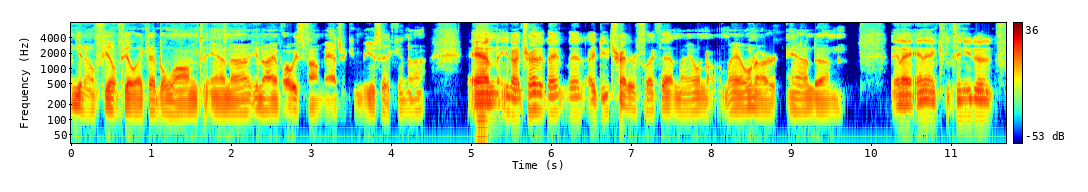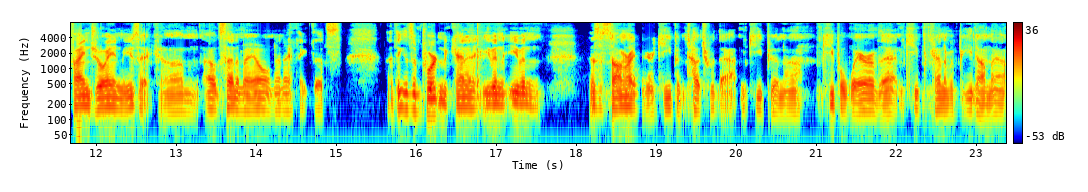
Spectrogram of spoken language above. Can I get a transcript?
you know feel feel like I belonged. And uh, you know I've always found magic in music. And uh, and you know I try to that, I do try to reflect that in my own my own art. And um, and I and I continue to find joy in music um, outside of my own. And I think that's I think it's important to kind of even even as a songwriter keep in touch with that and keep in uh, keep aware of that and keep kind of a beat on that.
